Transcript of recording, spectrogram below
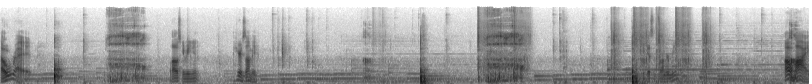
All right. Well, that was convenient. Hear a zombie. I guess it's under me. Oh, hi.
